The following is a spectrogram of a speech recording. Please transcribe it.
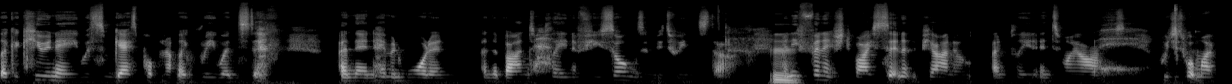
like a Q&A with some guests popping up like Ray Winstone and then him and Warren and the band playing a few songs in between and stuff. Mm. And he finished by sitting at the piano and playing Into My Arms, which is what my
